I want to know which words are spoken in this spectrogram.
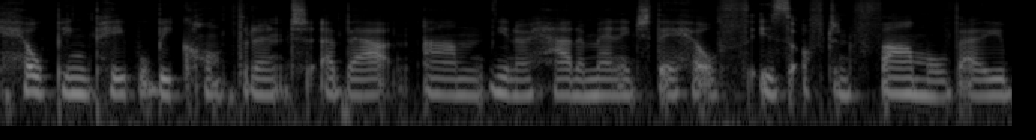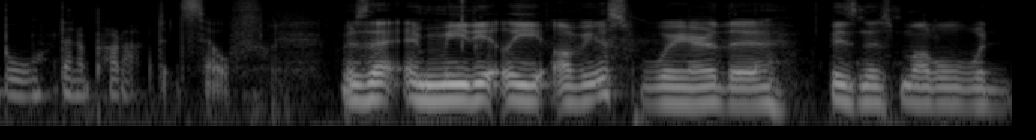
helping people be confident about um, you know how to manage their health is often far more valuable than a product itself. Was that immediately obvious where the business model would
